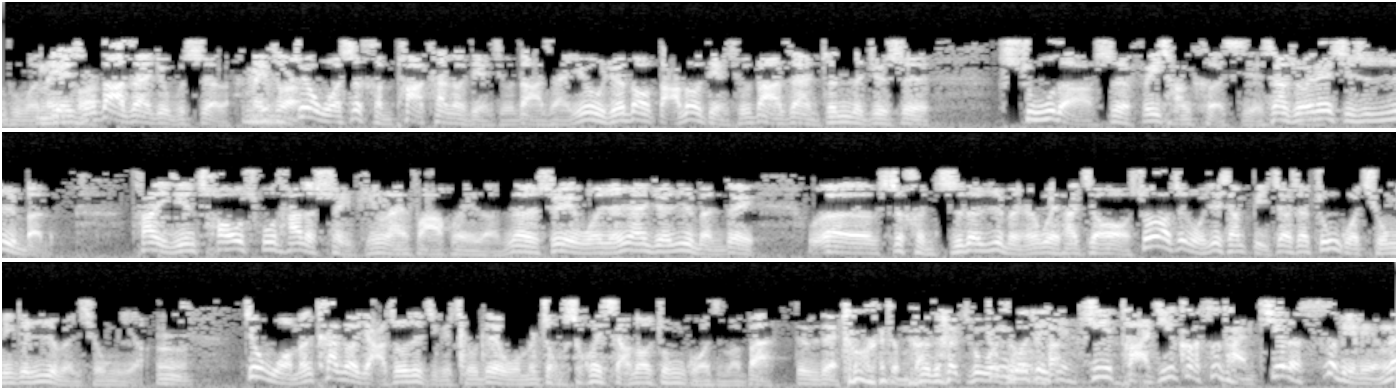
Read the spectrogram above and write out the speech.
突嘛，点球大战就不是了，没错。就我是很怕看到点球大战，因为我觉得到打到点球大战，真的就是输的是非常可惜。像昨天其实日本。他已经超出他的水平来发挥了，那所以我仍然觉得日本队呃是很值得日本人为他骄傲。说到这个，我就想比较一下中国球迷跟日本球迷啊，嗯，就我们看到亚洲这几个球队，我们总是会想到中国怎么办，对不对？中国怎么办？中国中国最近踢塔吉克斯坦踢了四比零哎，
